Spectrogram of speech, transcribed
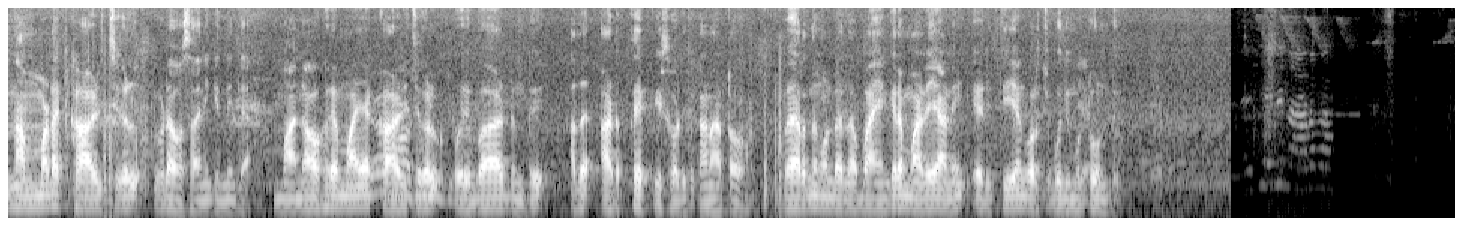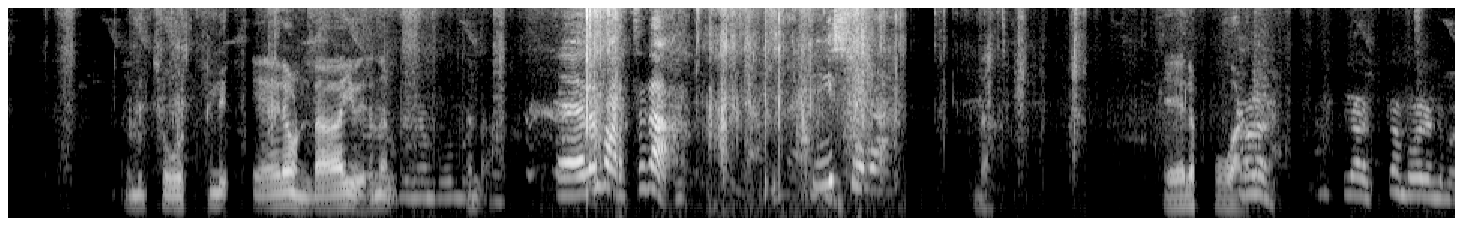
നമ്മുടെ കാഴ്ചകൾ ഇവിടെ അവസാനിക്കുന്നില്ല. മനോഹരമായ കാഴ്ചകൾ ഒരുപാടുണ്ട്. അത് അടുത്ത എപ്പിസോഡിൽ കാണാം കേട്ടോ വേറെ ഒന്നും കൊണ്ടല്ല ഭയങ്കര മഴയാണ്. എഡിറ്റ് ചെയ്യാൻ കുറച്ച് ബുദ്ധിമുട്ടുണ്ട് ചോട്ടിൽ ഏലം ഉണ്ടായി വരുന്നുണ്ട്. കണ്ടോ? ഏലം പറിച്ചതാ. ഏലപ്പൂവാണ്. ഉണ്ട്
